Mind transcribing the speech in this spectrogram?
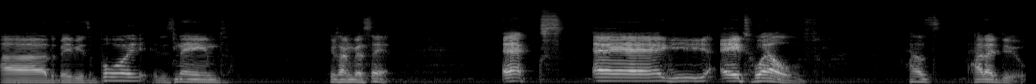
Uh, the baby is a boy. It is named. Here's how I'm gonna say it. X A A twelve. How's how'd I do?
